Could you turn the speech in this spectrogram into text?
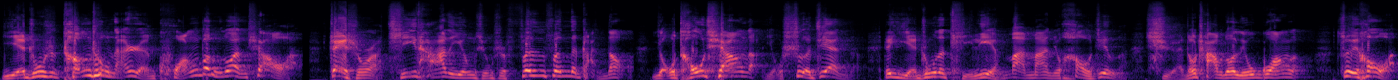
野猪是疼痛难忍，狂蹦乱跳啊！这时候啊，其他的英雄是纷纷的赶到，有投枪的，有射箭的。这野猪的体力慢慢就耗尽了，血都差不多流光了。最后啊，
